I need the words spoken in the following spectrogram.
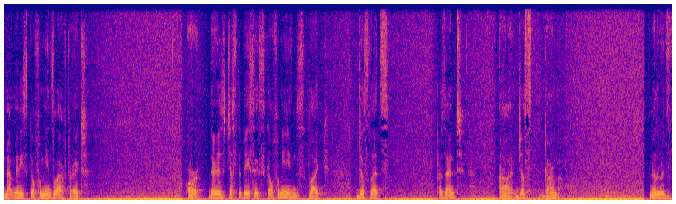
not, many skillful means left, right? Or there is just the basic skillful means, like just let's present uh, just Dharma. In other words,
